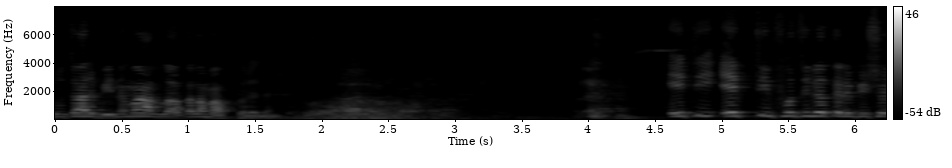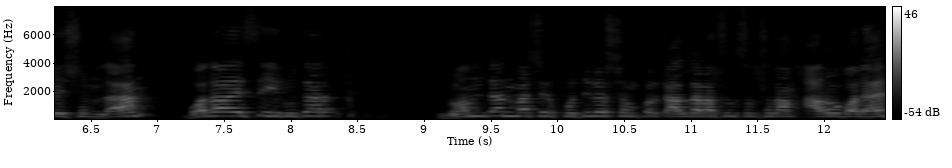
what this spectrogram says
রোজার বিনিময়ে আল্লাহ তাআলা মাফ করে দেন। এটি একটি ফজিলতের বিষয় শুনলাম। বলা হয়েছে, এই রোজার রমজান মাসের ফজিলত সম্পর্কে আল্লাহ রাসুল সাল্লাম আরও বলেন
